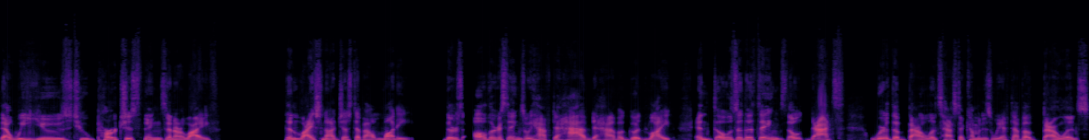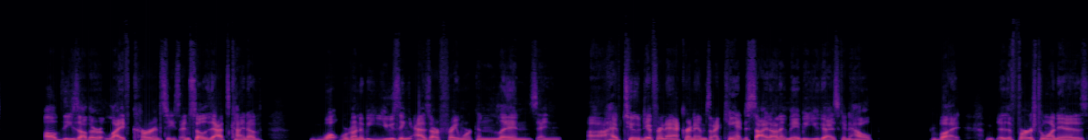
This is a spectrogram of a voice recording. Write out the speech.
that we use to purchase things in our life, then life's not just about money. There's other things we have to have to have a good life. And those are the things. Though that's where the balance has to come in is we have to have a balance of these other life currencies. And so that's kind of what we're going to be using as our framework and lens. And uh, I have two different acronyms and I can't decide on it. Maybe you guys can help. But the first one is,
